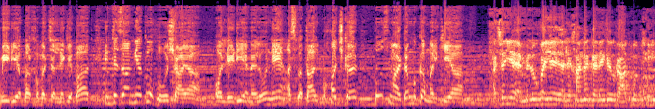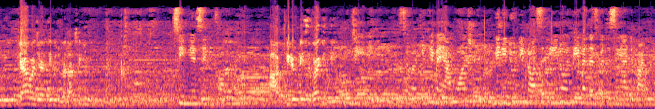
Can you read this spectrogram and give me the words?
मीडिया पर खबर चलने के बाद इंतजामिया को होश आया और लेडी एमएलओ ने अस्पताल पहुंचकर पोस्टमार्टम मुकम्मल किया। अच्छा ये एमएलओ का ये अली खाना करेंगे रात को थी क्या वजह थी कुछ बता सकेंगे? सीनियर से आपकी ड्यूटी सुबह की थी? जी सुबह की थी मैं यहाँ पहुँच। मेरी ड्यूटी नौ से तीन होती है मैं दस बजे से यहाँ डिपार्टमेंट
